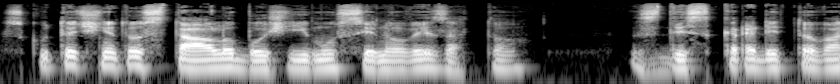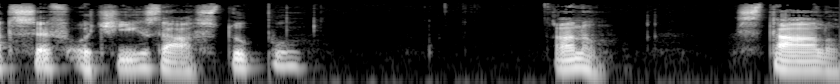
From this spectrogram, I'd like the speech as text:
Skutečně to stálo božímu synovi za to zdiskreditovat se v očích zástupu? Ano, stálo.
